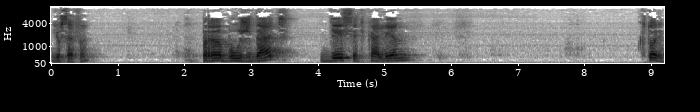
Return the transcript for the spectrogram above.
Юсефа? Пробуждать десять колен Кто ли?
